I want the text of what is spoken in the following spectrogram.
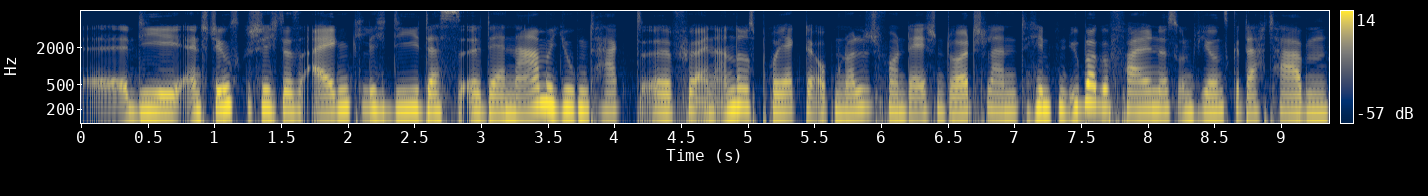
Äh, die Entstehungsgeschichte ist eigentlich die, dass äh, der Name Jugendhakt äh, für ein anderes Projekt der Open Knowledge Foundation Deutschland hinten übergefallen ist und wir uns gedacht haben,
